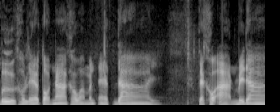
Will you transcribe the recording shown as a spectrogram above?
เบอร์เขาแล้วต่อหน้าเขาอะมันแอดได้ แต่เขาอ่านไม่ได้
